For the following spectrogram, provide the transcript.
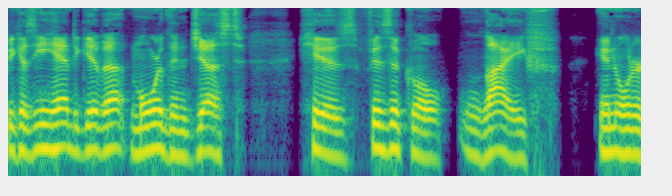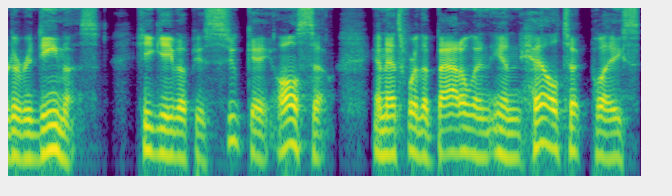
because he had to give up more than just his physical life in order to redeem us. He gave up his psuche also. And that's where the battle in, in hell took place.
